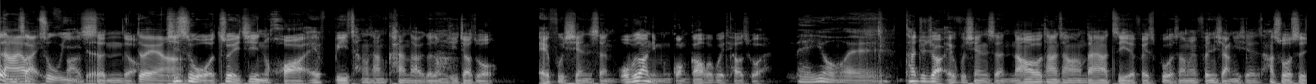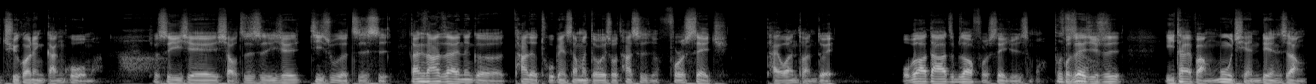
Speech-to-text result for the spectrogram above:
大家要注意的。对啊，其实我最近滑 FB 常常看到一个东西，叫做 F 先生，我不知道你们广告会不会跳出来。没有哎，他就叫 F 先生，然后他常常在他自己的 Facebook 上面分享一些，他说是区块链干货嘛，就是一些小知识、一些技术的知识。但是他在那个他的图片上面都会说他是 Forsage 台湾团队。我不知道大家知不知道 Forsage 是什么？Forsage 是以太坊目前链上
